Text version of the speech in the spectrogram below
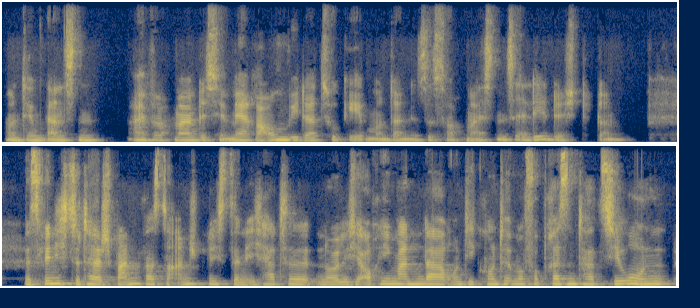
und dem Ganzen einfach mal ein bisschen mehr Raum wiederzugeben und dann ist es auch meistens erledigt. Dann. Das finde ich total spannend, was du ansprichst, denn ich hatte neulich auch jemanden da und die konnte immer vor Präsentation,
